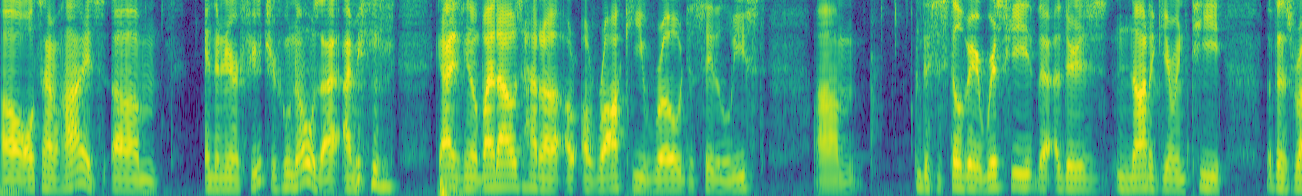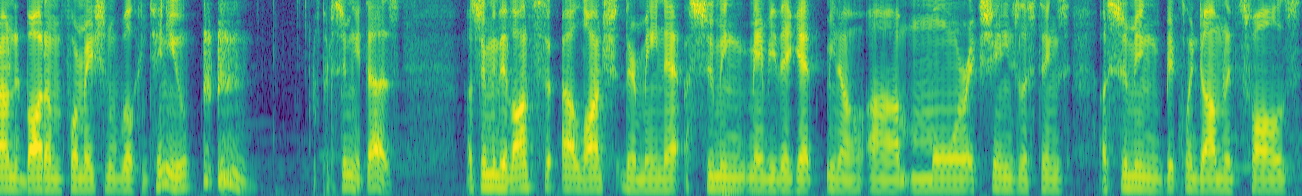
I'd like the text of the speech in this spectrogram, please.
uh, all-time highs um, in the near future. Who knows? I, I mean, guys, you know, Bidao's had a, a, a, rocky road, to say the least. Um, this is still very risky. There's not a guarantee that this rounded bottom formation will continue, but assuming it does, assuming they launch uh, launch their mainnet, assuming maybe they get you know uh, more exchange listings, assuming Bitcoin dominance falls,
